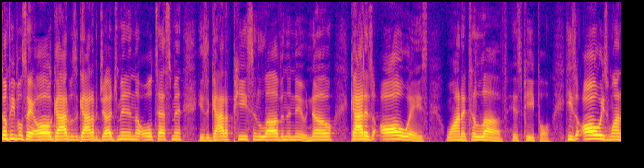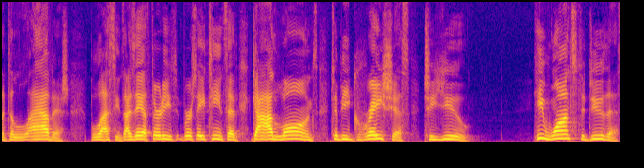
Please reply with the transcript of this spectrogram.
Some people say, oh, God was a God of judgment in the Old Testament. He's a God of peace and love in the New. No, God has always wanted to love his people. He's always wanted to lavish blessings. Isaiah 30, verse 18 said, God longs to be gracious to you. He wants to do this.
